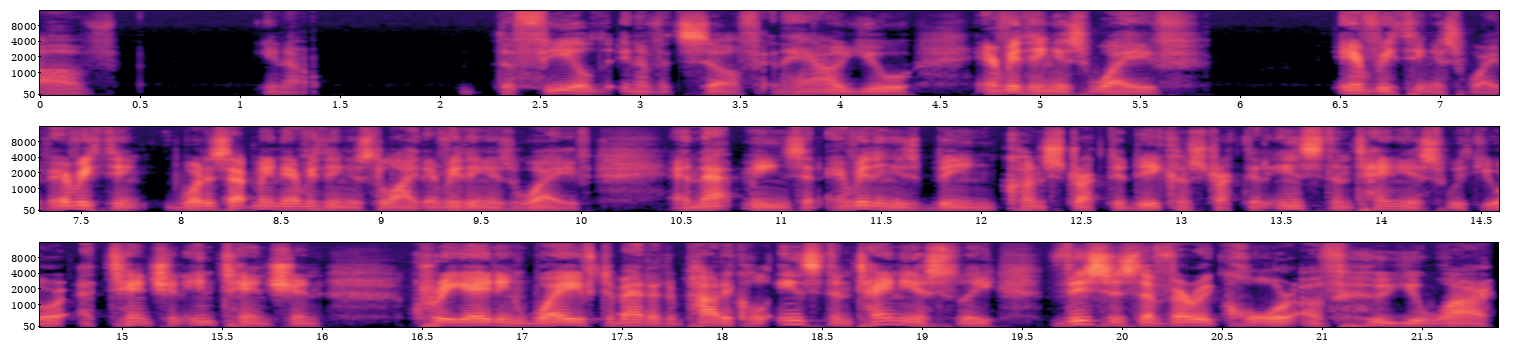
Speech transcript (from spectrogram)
of, you know, the field in of itself and how you everything is wave everything is wave everything what does that mean everything is light everything is wave and that means that everything is being constructed deconstructed instantaneous with your attention intention creating wave to matter to particle instantaneously this is the very core of who you are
